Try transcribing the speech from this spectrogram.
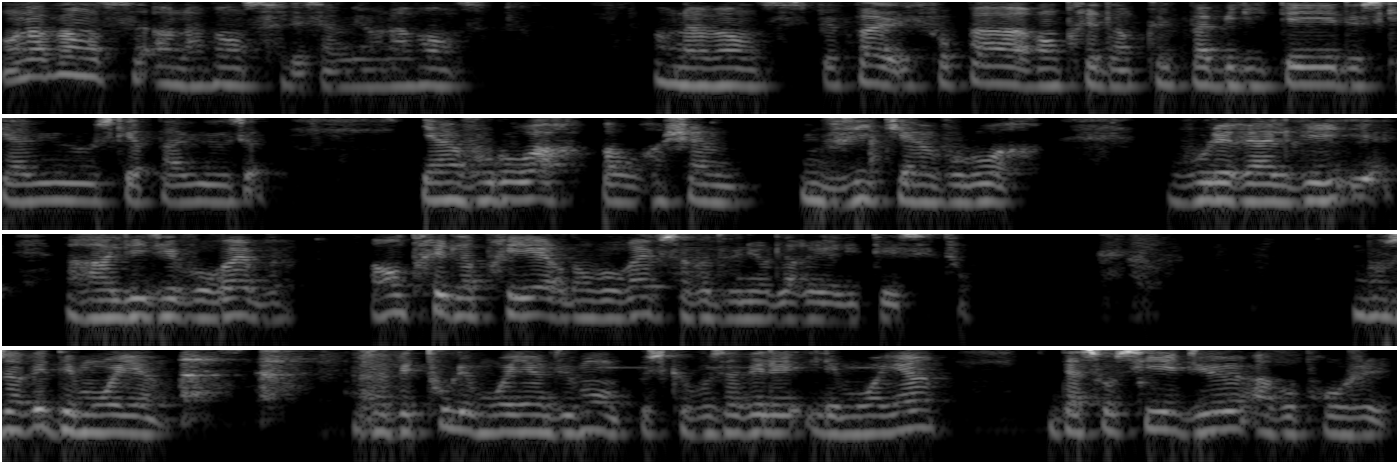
On avance, on avance, les amis, on avance. On avance. Il ne faut pas rentrer dans la culpabilité de ce qu'il y a eu ou ce qu'il n'y a pas eu. Il y a un vouloir, pas au Hachem, une vie qui a un vouloir. Vous voulez réaliser, vos rêves. Entrer de la prière dans vos rêves, ça va devenir de la réalité, c'est tout. Vous avez des moyens. Vous avez tous les moyens du monde, puisque vous avez les, les moyens d'associer Dieu à vos projets.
